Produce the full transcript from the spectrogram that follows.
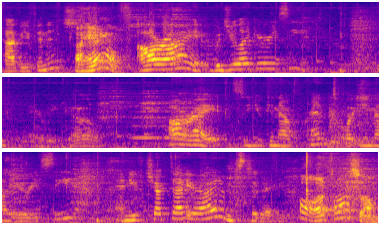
Have you finished? I have. All right. Would you like a receipt? There we go. All right. So you can now print or email your receipt, and you've checked out your items today. Oh, that's awesome.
